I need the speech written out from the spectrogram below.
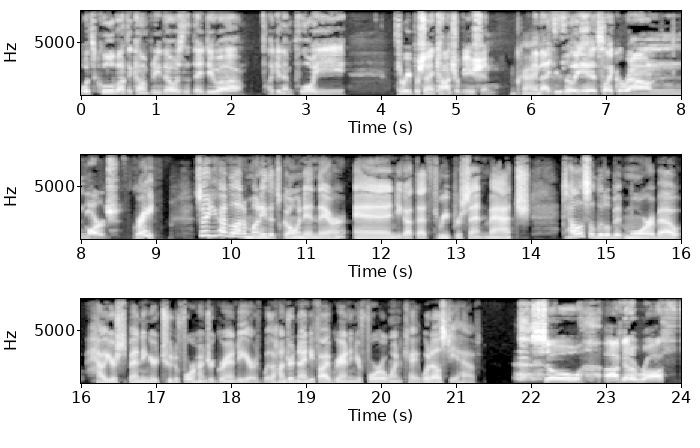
what's cool about the company though is that they do a like an employee 3% contribution Okay. and that usually hits like around March. Great. So you got a lot of money that's going in there and you got that 3% match. Tell us a little bit more about how you're spending your 2 to 400 grand a year with 195 grand in your 401k. What else do you have? So I've got a Roth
